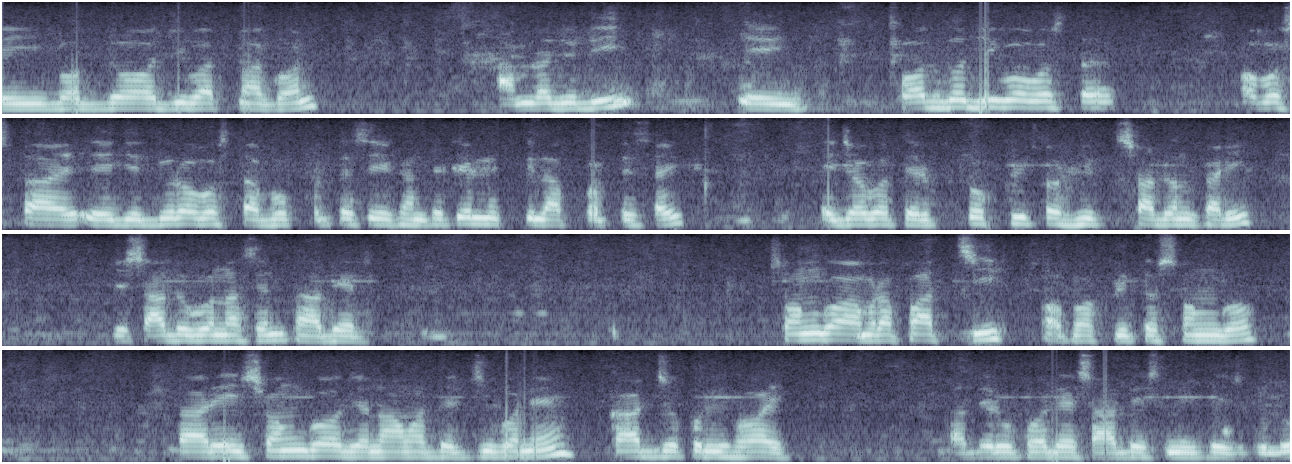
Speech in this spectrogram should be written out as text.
এই বদ্ধ জীবাত্মাগণ, আমরা যদি এই বদ্ধ জীব অবস্থা, অবস্থায় এই যে দুরবস্থা ভোগ করতেছি, এখান থেকে মুক্তি লাভ করতে চাই। এই জগতের প্রকৃত হিত সাধনকারী যে সাধুগণ আছেন, তাদের সঙ্গ আমরা পাচ্ছি অপকৃত সঙ্গ। তার এই সঙ্গ যেন আমাদের জীবনে কার্যকরী হয়। তাদের উপদেশ, আদেশ, নির্দেশগুলো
